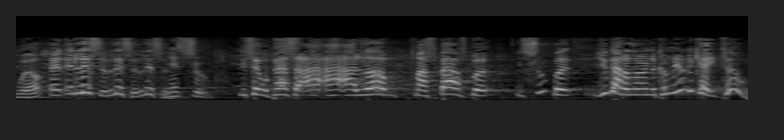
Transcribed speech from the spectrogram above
Well, and, and listen, listen, listen. It's true. You say, well, Pastor, I, I, I love my spouse, but it's true. But you got to learn to communicate too.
